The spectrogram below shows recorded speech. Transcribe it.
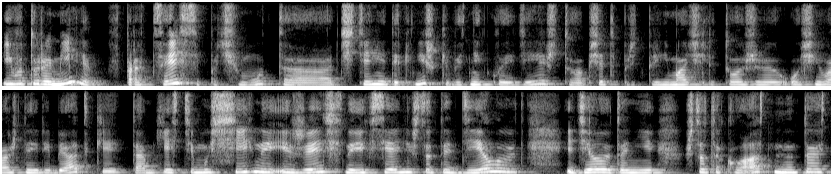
И вот у Рамиля в процессе почему-то чтения этой книжки возникла идея, что вообще-то предприниматели тоже очень важные ребятки, там есть и мужчины, и женщины, и все они что-то делают, и делают они что-то классное. Ну, то есть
